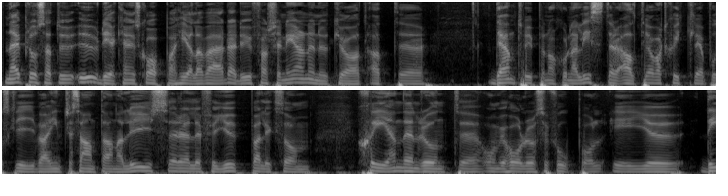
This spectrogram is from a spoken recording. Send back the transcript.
Nej, plus att du ur det kan ju skapa hela världar. Det är ju fascinerande nu tycker jag att, att eh, den typen av journalister alltid har varit skickliga på att skriva intressanta analyser eller fördjupa liksom skeenden runt, eh, om vi håller oss i fotboll, är ju, det är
